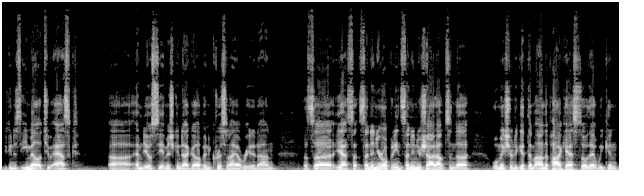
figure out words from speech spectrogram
you can just email it to ask uh, at michigan.gov, and Chris and I will read it on. Let's uh, yeah, s- send in your openings, send in your shout outs, and uh, we'll make sure to get them on the podcast so that we can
